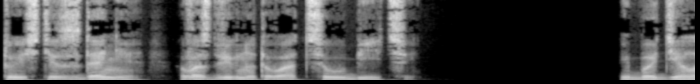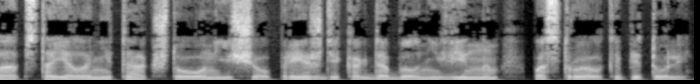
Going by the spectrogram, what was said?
то есть из здания, воздвигнутого отца-убийцей ибо дело обстояло не так, что он еще прежде, когда был невинным, построил Капитолий,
